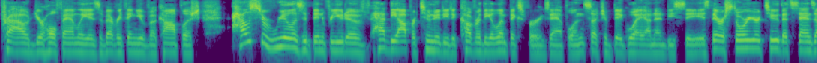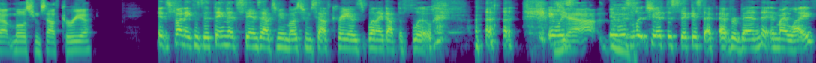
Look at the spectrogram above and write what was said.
proud your whole family is of everything you've accomplished. How surreal has it been for you to have had the opportunity to cover the Olympics, for example, in such a big way on NBC? Is there a story or two that stands out most from South Korea? It's funny because the thing that stands out to me most from South Korea is when I got the flu. it was yeah. it was legit the sickest I've ever been in my life.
